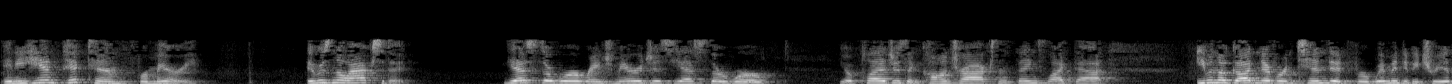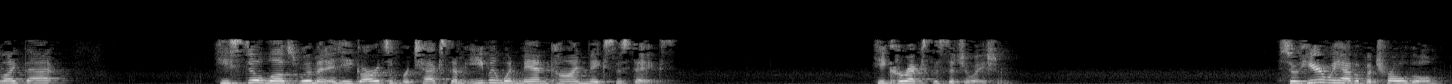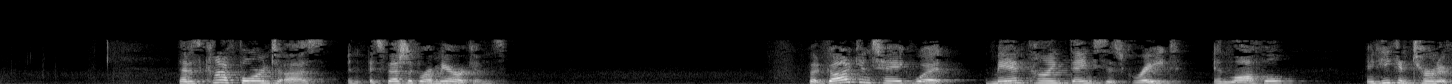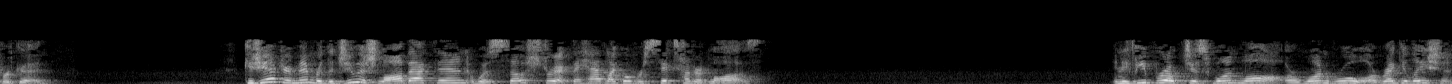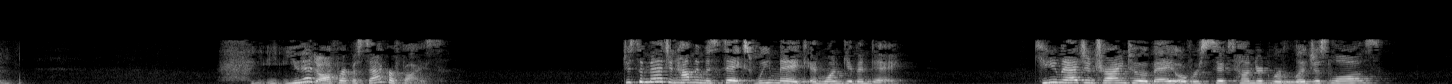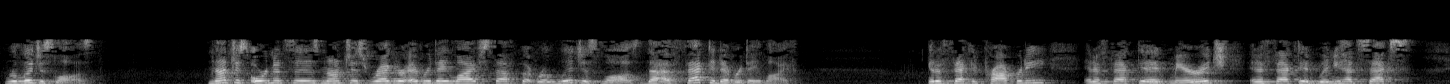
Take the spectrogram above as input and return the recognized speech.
And he handpicked him for Mary. It was no accident. Yes, there were arranged marriages. Yes, there were, you know, pledges and contracts and things like that. Even though God never intended for women to be treated like that, He still loves women and He guards and protects them even when mankind makes mistakes. He corrects the situation. So here we have a betrothal that is kind of foreign to us, especially for Americans. But God can take what mankind thinks is great and lawful, and He can turn it for good. Because you have to remember, the Jewish law back then was so strict. They had like over 600 laws. And if you broke just one law or one rule or regulation, you had to offer up a sacrifice. Just imagine how many mistakes we make in one given day. Can you imagine trying to obey over 600 religious laws? Religious laws. Not just ordinances, not just regular everyday life stuff, but religious laws that affected everyday life. It affected property. It affected marriage. It affected when you had sex.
